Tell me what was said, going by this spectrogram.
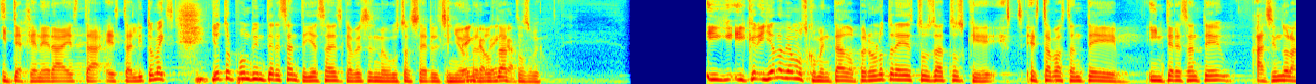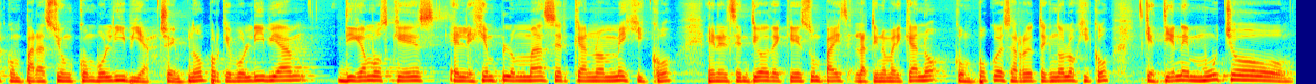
Y te genera esta, esta Litomex. Y otro punto interesante, ya sabes que a veces me gusta ser el señor Venga, de los venga. datos, güey. Y, y ya lo habíamos comentado, pero no trae estos datos que est- está bastante interesante haciendo la comparación con Bolivia, Sí. ¿no? Porque Bolivia, digamos que es el ejemplo más cercano a México en el sentido de que es un país latinoamericano con poco desarrollo tecnológico, que tiene mucho,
